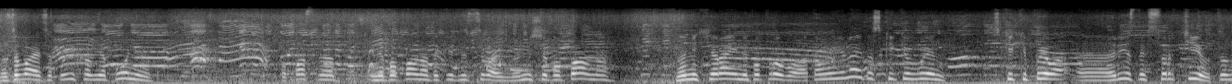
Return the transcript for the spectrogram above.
Називається Поїхав в Японію. Попав не попав на такий фестиваль. Ну, Раніше попав на... Ну ніхера і не попробував. А там уявляєте, скільки вин, скільки пива е, різних сортів. Тут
